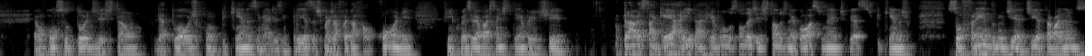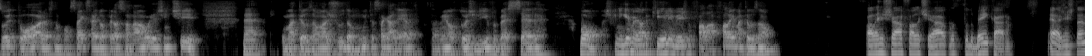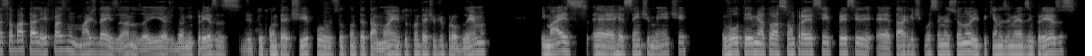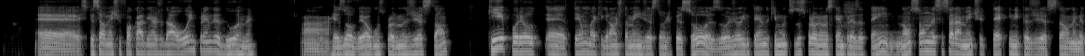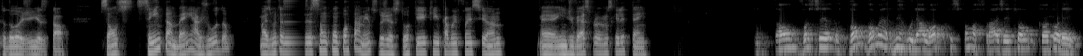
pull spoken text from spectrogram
é um consultor de gestão, ele atua hoje com pequenas e médias empresas, mas já foi da Falcone, enfim, conheço ele há bastante tempo, a gente trava essa guerra aí da revolução da gestão dos negócios, né? A gente vê esses pequenos sofrendo no dia a dia, trabalhando 18 horas, não consegue sair do operacional e a gente, né, o Mateusão ajuda muito essa galera, também é autor de livro, best-seller. Bom, acho que ninguém melhor do que ele mesmo falar. Fala aí, Mateusão. Fala, Richard. Fala, Thiago. Tudo bem, cara? É, a gente está nessa batalha aí faz mais de 10 anos aí, ajudando empresas de tudo quanto é tipo, de tudo quanto é tamanho, tudo quanto é tipo de problema. E mais é, recentemente, eu voltei minha atuação para esse, pra esse é, target que você mencionou aí, pequenas e médias empresas, é, especialmente focado em ajudar o empreendedor, né, a resolver alguns problemas de gestão, que por eu é, ter um background também de gestão de pessoas, hoje eu entendo que muitos dos problemas que a empresa tem não são necessariamente técnicas de gestão, né, metodologias e tal, são sim também ajudam, mas muitas vezes são comportamentos do gestor que, que acabam influenciando é, em diversos problemas que ele tem. Então, você. Vamos, vamos mergulhar logo, porque isso foi uma frase aí que eu, que eu adorei,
